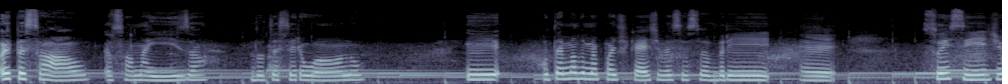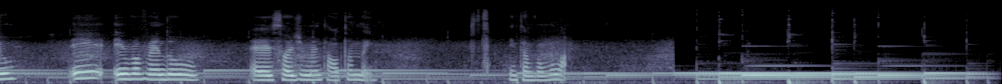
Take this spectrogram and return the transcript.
Oi, pessoal, eu sou a Maísa, do terceiro ano, e o tema do meu podcast vai ser sobre é, suicídio e envolvendo é, saúde mental também. Então vamos lá.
